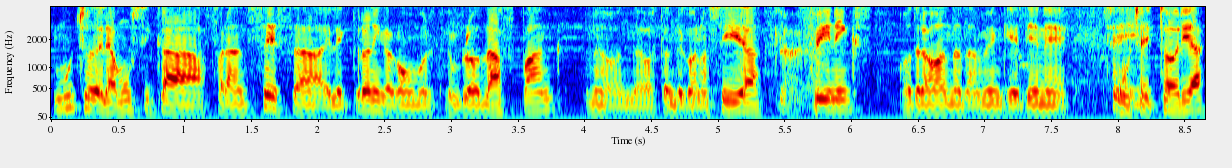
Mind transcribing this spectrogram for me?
mucho de la música francesa electrónica, como por ejemplo Daft Punk, una banda bastante conocida. Claro. Phoenix, otra banda también que tiene Sí. mucha historia.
